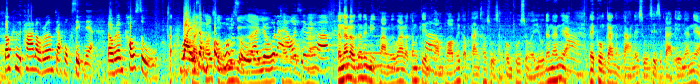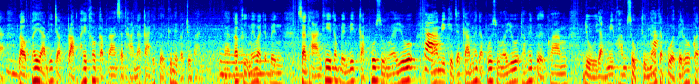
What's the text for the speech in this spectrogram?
ครับ ก็คือถ้าเราเริ่มจะ 60 เนี่ย เราเริ่มเข้าสู่ครับวัยวัยสังเข้าคสู่มผู้สูงอายุแล้วครับผใช่ไหมรัคะบดังนั้นเราต้องได้มีความรู้ว่าเราต้องเตรียมค่ะความพร้อมให้กับการเข้าสู่สังคมผู้สูงอายุ ดังนั้นเนี่ยค่ะในโครงการต่างๆในศูนย์48เองนั้นเนี่ยเราพยายามที่จะปรับให้เข้ากับการสถานการณ์ที่เกิดขึ้นในปัจจุบันนะก็คือไม่ว่าจะเป็นสถานที่ต้องเป็นมิตรกับผู้สูงอายุค่ะนะมีกิจกรรมให้กับผู้สูงอายุทำให้เกิดความอยู่อย่างมีความสุขถึงแม้ค่ะจะป่วยเป็นโรคก็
